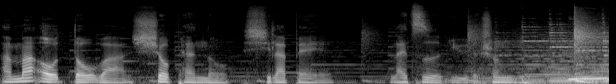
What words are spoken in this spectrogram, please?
《Amao Dova Chopino Silabe》，来自雨的声音。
